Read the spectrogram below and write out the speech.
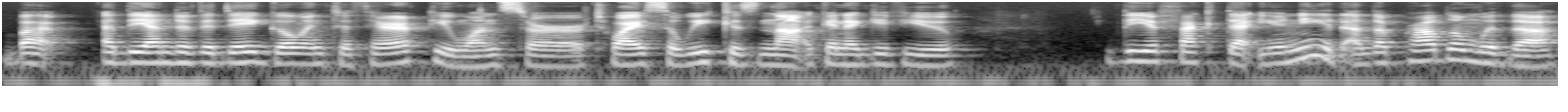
But at the end of the day, going to therapy once or twice a week is not going to give you the effect that you need. And the problem with the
